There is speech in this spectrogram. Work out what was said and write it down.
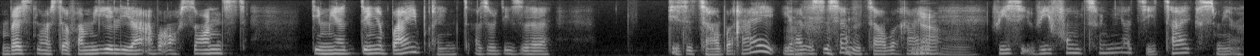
am besten aus der Familie, aber auch sonst, die mir Dinge beibringt. Also diese, diese Zauberei, ja, das ist ja eine Zauberei. Ja. Wie, sie, wie funktioniert sie? Zeig es mir.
